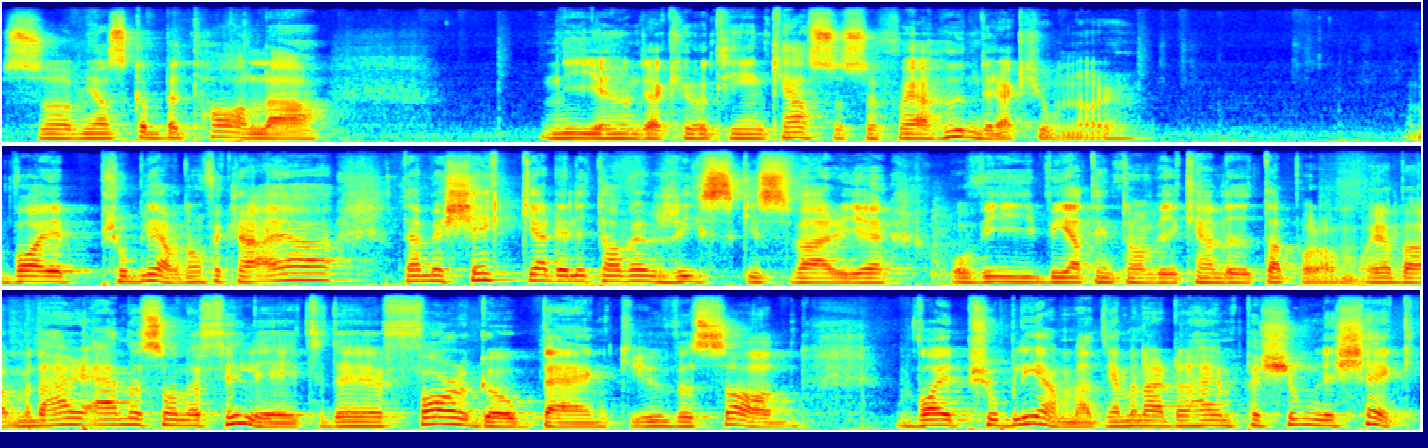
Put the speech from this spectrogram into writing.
Så om jag ska betala 900 kronor till inkasso så får jag 100 kronor. Vad är problemet? De förklarar ja, det här med checkar det är lite av en risk i Sverige och vi vet inte om vi kan lita på dem. Och jag bara, men det här är Amazon Affiliate, det är Fargo Bank i USA. Vad är problemet? Jag menar, det här är en personlig check.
